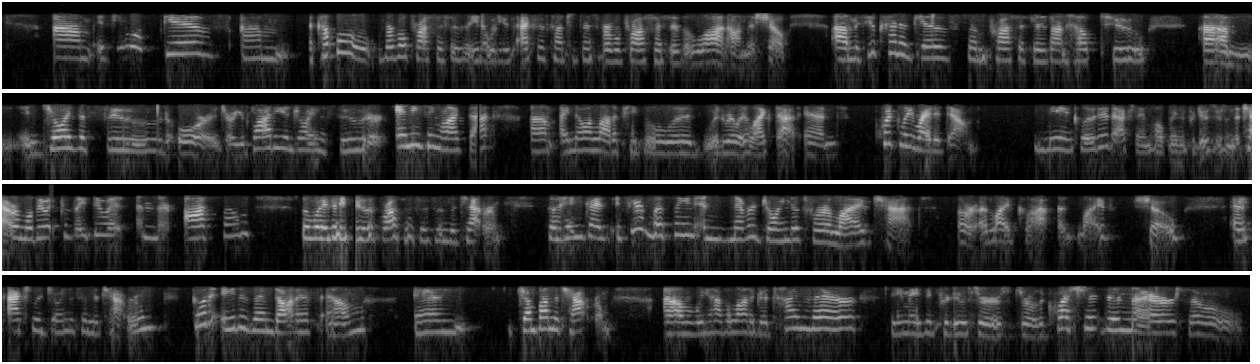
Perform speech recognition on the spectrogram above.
um, if you will give um, a couple verbal processes, you know, we use access consciousness verbal processes a lot on this show. Um, if you kind of give some processes on how to um, enjoy the food or enjoy your body enjoying the food or anything like that, um, I know a lot of people would would really like that and quickly write it down me included. Actually, I'm hoping the producers in the chat room will do it because they do it and they're awesome. The way they do the processes in the chat room. So, hey, you guys, if you're listening and never joined us for a live chat or a live class, a live show, and actually joined us in the chat room, go to a to zen.fm and jump on the chat room. Um, we have a lot of good time there. The amazing producers throw the questions in there, so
